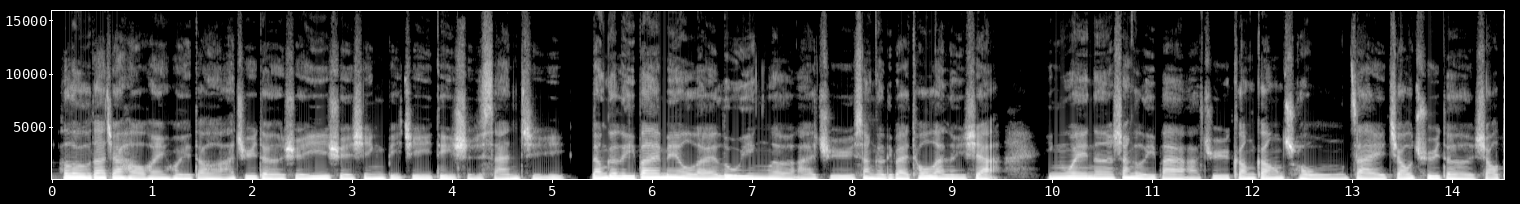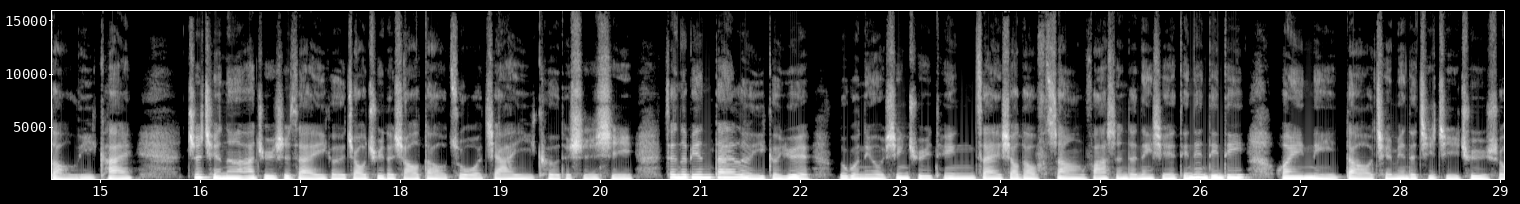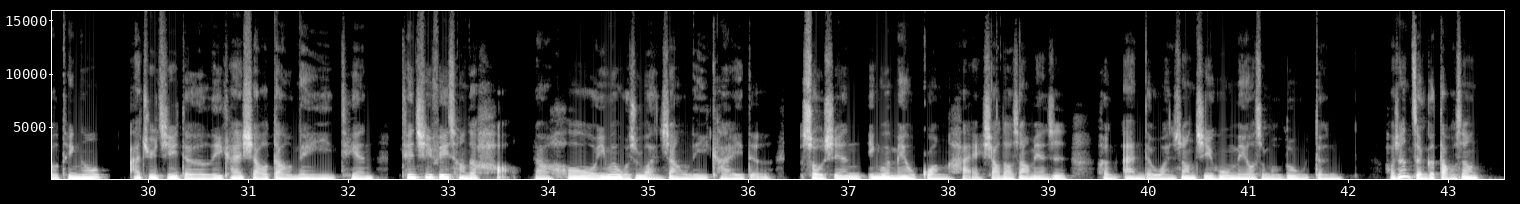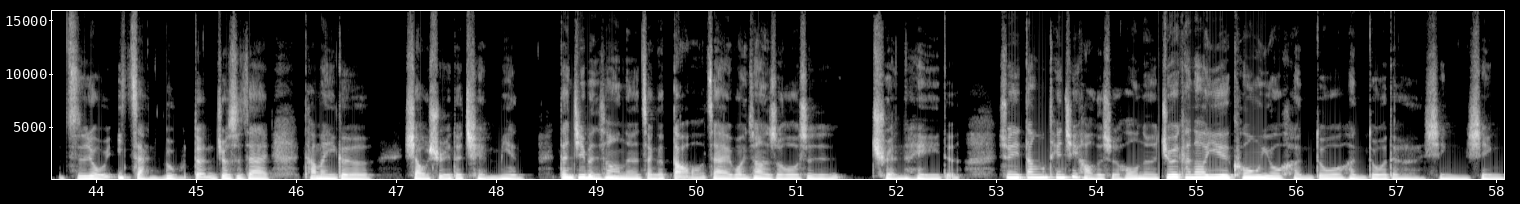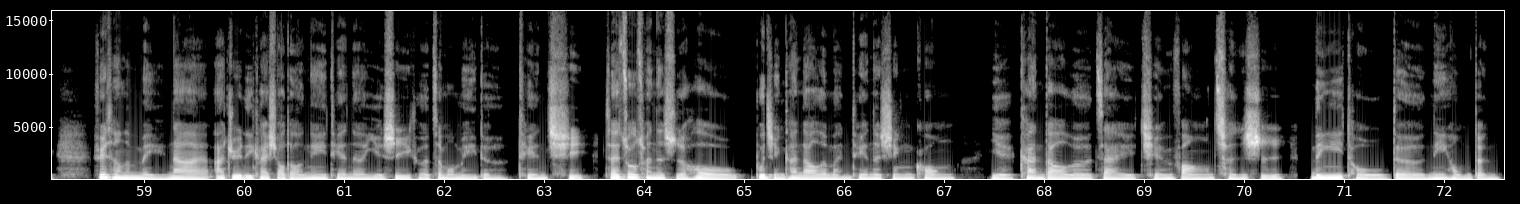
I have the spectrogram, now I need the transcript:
Hello，大家好，欢迎回到阿居的学医学心笔记第十三集。两个礼拜没有来录音了，阿居上个礼拜偷懒了一下。因为呢，上个礼拜阿居刚刚从在郊区的小岛离开。之前呢，阿居是在一个郊区的小岛做加医科的实习，在那边待了一个月。如果你有兴趣听在小岛上发生的那些点点滴滴，欢迎你到前面的几集去收听哦。阿居记得离开小岛那一天，天气非常的好。然后，因为我是晚上离开的，首先因为没有光害，小岛上面是很暗的，晚上几乎没有什么路灯，好像整个岛上只有一盏路灯，就是在他们一个小学的前面。但基本上呢，整个岛在晚上的时候是。全黑的，所以当天气好的时候呢，就会看到夜空有很多很多的星星，非常的美。那阿居离开小岛的那一天呢，也是一个这么美的天气。在坐船的时候，不仅看到了满天的星空，也看到了在前方城市另一头的霓虹灯，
